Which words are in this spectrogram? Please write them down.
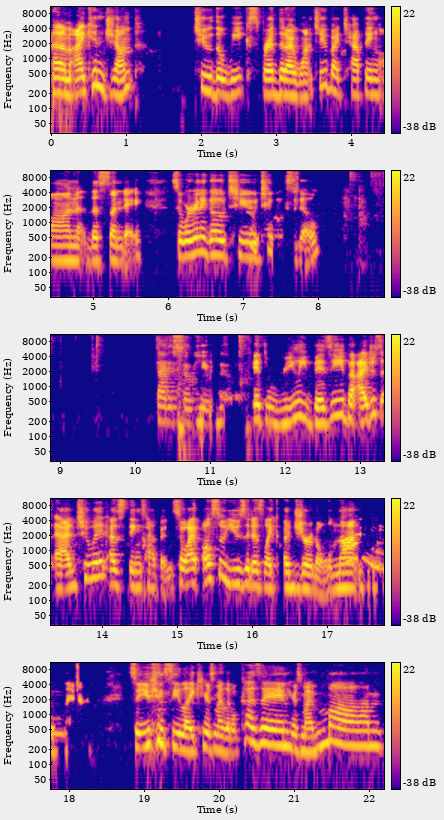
Um, I can jump to the week spread that I want to by tapping on the Sunday. So we're going to go to two weeks ago. That is so cute. It's really busy, but I just add to it as things happen. So I also use it as like a journal, not a planner. So you can see like here's my little cousin, here's my mom,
